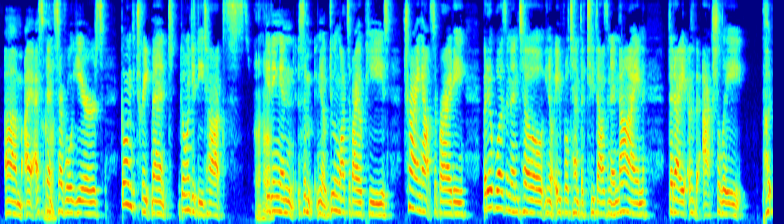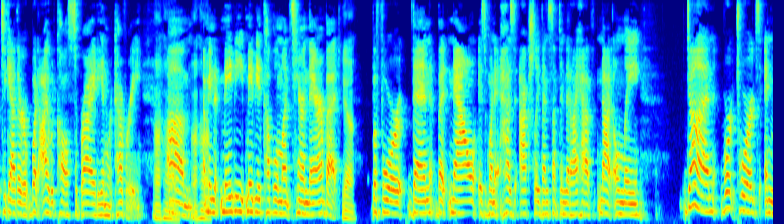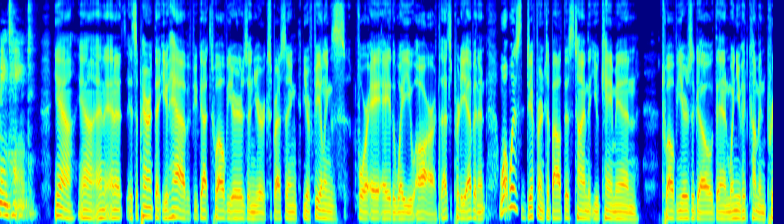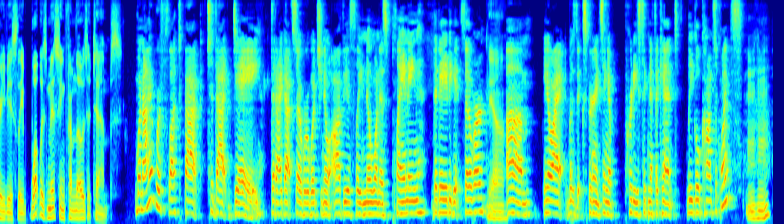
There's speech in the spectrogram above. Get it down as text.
Um, I, I spent uh-huh. several years going to treatment, going to detox, uh-huh. getting in some, you know, doing lots of IOPs, trying out sobriety. But it wasn't until, you know, April 10th of 2009 that I have actually put together what I would call sobriety and recovery. Uh-huh. Um, I mean, maybe, maybe a couple of months here and there, but Yeah. Before then, but now is when it has actually been something that I have not only done, worked towards, and maintained. Yeah, yeah, and and it's it's apparent that you have if you've got 12 years and you're expressing your feelings for AA the way you are. That's pretty evident. What was different about this time that you came in 12 years ago than when you had come in previously? What was missing from those attempts? When I reflect back to that day that I got sober, which, you know, obviously no one is planning the day to get sober. Yeah. Um, you know, I was experiencing a pretty significant legal consequence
